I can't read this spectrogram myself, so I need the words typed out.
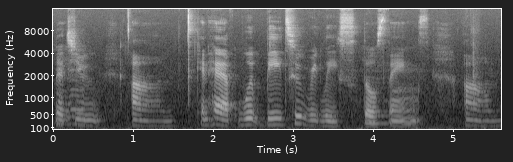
that Mhm. you um, can have would be to release those Mhm. things. Um,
